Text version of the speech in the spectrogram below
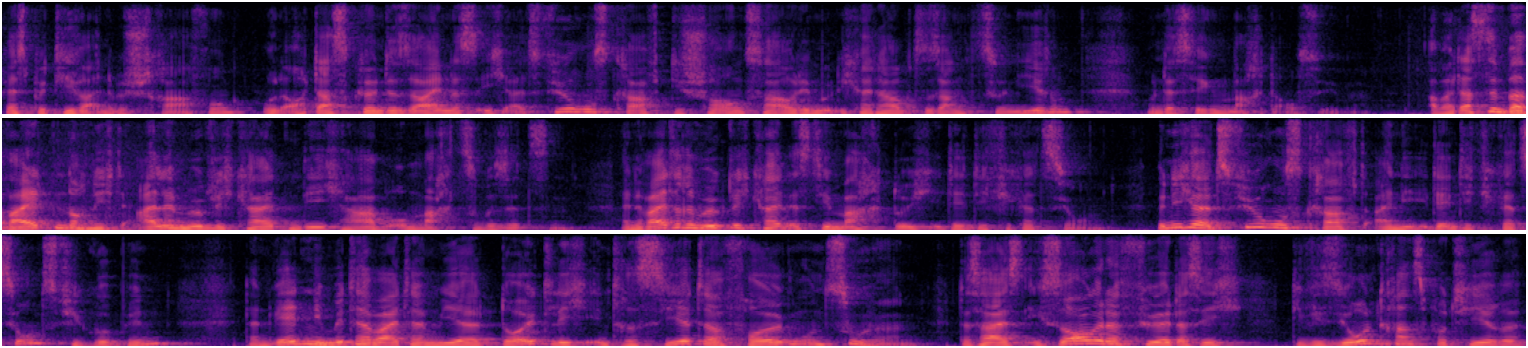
respektive eine Bestrafung. Und auch das könnte sein, dass ich als Führungskraft die Chance habe, die Möglichkeit habe zu sanktionieren und deswegen Macht ausübe. Aber das sind bei weitem noch nicht alle Möglichkeiten, die ich habe, um Macht zu besitzen. Eine weitere Möglichkeit ist die Macht durch Identifikation. Wenn ich als Führungskraft eine Identifikationsfigur bin, dann werden die Mitarbeiter mir deutlich interessierter folgen und zuhören. Das heißt, ich sorge dafür, dass ich die Vision transportiere,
